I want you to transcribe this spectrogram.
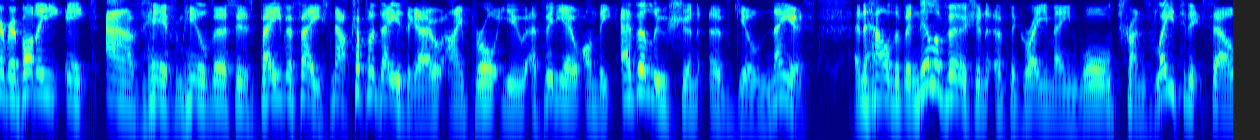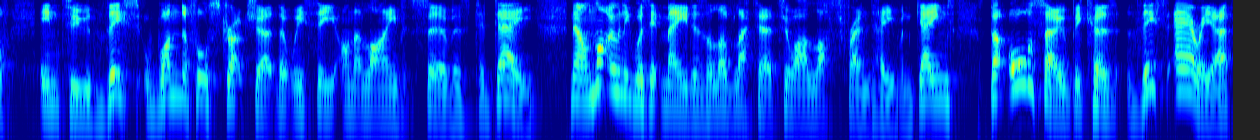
everybody, it's Az here from Heel vs Babyface. Now, a couple of days ago, I brought you a video on the evolution of Gilneas and how the vanilla version of the Greymane Wall translated itself into this wonderful structure that we see on the live servers today. Now, not only was it made as a love letter to our lost friend Haven Games, but also because this area,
